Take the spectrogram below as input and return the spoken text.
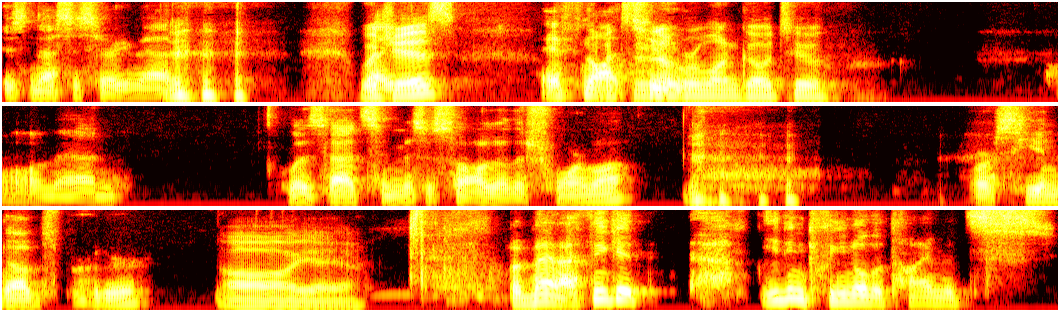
is necessary, man. Which like, is if not two, number one go to. Oh man, Lizette's in Mississauga, the shawarma, or C and Dub's burger. Oh yeah, yeah. But man, I think it eating clean all the time. It's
